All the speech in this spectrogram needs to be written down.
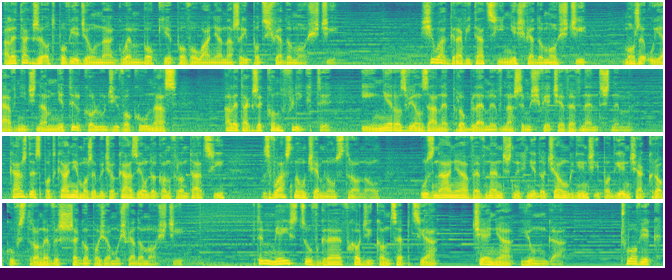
ale także odpowiedzią na głębokie powołania naszej podświadomości. Siła grawitacji nieświadomości może ujawnić nam nie tylko ludzi wokół nas, ale także konflikty i nierozwiązane problemy w naszym świecie wewnętrznym. Każde spotkanie może być okazją do konfrontacji z własną ciemną stroną, uznania wewnętrznych niedociągnięć i podjęcia kroku w stronę wyższego poziomu świadomości. W tym miejscu w grę wchodzi koncepcja cienia Junga. Człowiek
